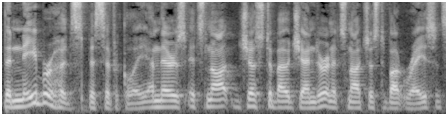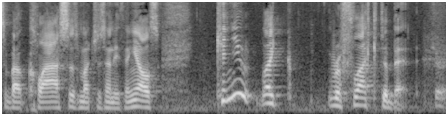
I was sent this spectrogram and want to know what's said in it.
the neighborhoods specifically, and there's it's not just about gender and it's not just about race, it's about class as much as anything else. Can you like reflect a bit? Sure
